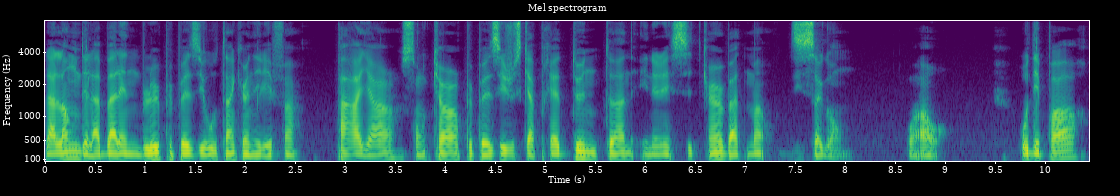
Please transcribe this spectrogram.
La langue de la baleine bleue peut peser autant qu'un éléphant. Par ailleurs, son cœur peut peser jusqu'à près d'une tonne et ne nécessite qu'un battement 10 secondes. Wow. Au départ,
